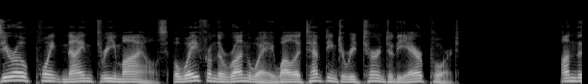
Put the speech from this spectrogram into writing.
(0.93 miles) away from the runway while attempting to return to the airport. On 2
